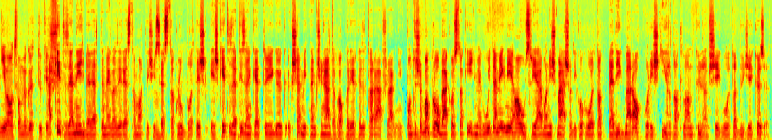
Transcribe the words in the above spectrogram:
nyilván ott van mögöttük, és Hát 2004-ben vette meg azért ezt a Martisis ezt a klubot, és, és 2012-ig ők, ők semmit nem csináltak, akkor érkezett a Ráf Ragnik. Pontosabban próbálkoztak így meg úgy, de még néha Ausztriában is másodikok voltak, pedig már akkor is irdatlan különbség volt a büdzsé között.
